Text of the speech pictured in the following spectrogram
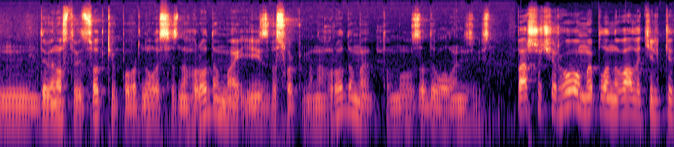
90% повернулися з нагородами і з високими нагородами, тому задоволені, звісно. Першочергово ми планували тільки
